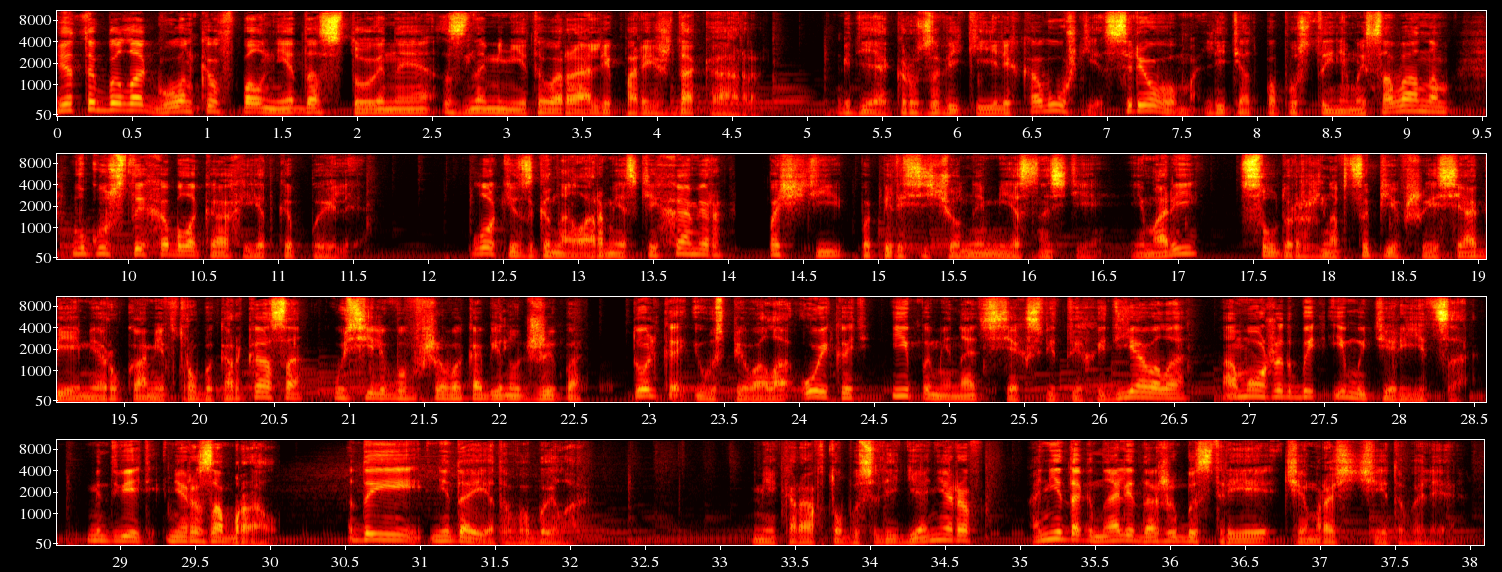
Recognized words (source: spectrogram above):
Это была гонка, вполне достойная знаменитого ралли Париж-Дакар, где грузовики и легковушки с ревом летят по пустыням и саваннам в густых облаках едкой пыли. Локи сгнал армейский хаммер почти по пересеченной местности, и Мари, судорожно вцепившаяся обеими руками в трубы каркаса, усиливавшего кабину джипа, только и успевала ойкать и поминать всех святых и дьявола, а может быть и материться. Медведь не разобрал, да и не до этого было. Микроавтобус легионеров они догнали даже быстрее, чем рассчитывали.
